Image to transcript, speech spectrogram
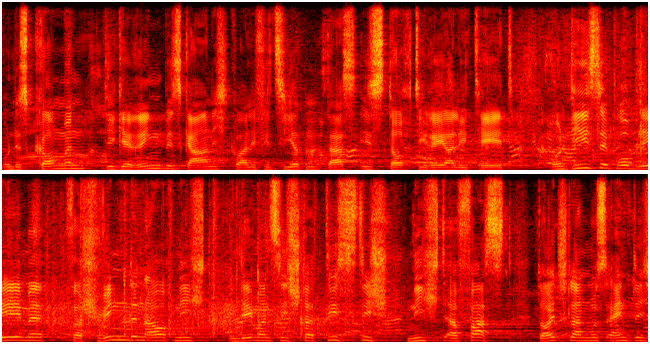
und es kommen die gering bis gar nicht Qualifizierten. Das ist doch die Realität. Und diese Probleme verschwinden auch nicht, indem man sie statistisch nicht erfasst. Deutschland muss endlich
